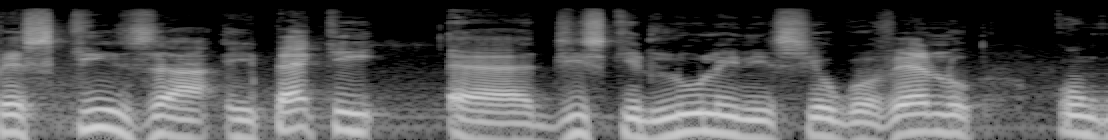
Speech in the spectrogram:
pesquisa IPEC uh, diz que Lula inicia o governo com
